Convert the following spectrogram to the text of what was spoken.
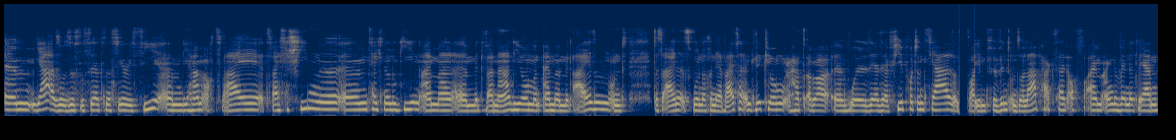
Ähm, ja, also das ist jetzt eine Series C. Ähm, die haben auch zwei, zwei verschiedene ähm, Technologien, einmal ähm, mit Vanadium und einmal mit Eisen. Und das eine ist wohl noch in der Weiterentwicklung, hat aber äh, wohl sehr, sehr viel Potenzial und soll eben für Wind- und Solarparks halt auch vor allem angewendet werden.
